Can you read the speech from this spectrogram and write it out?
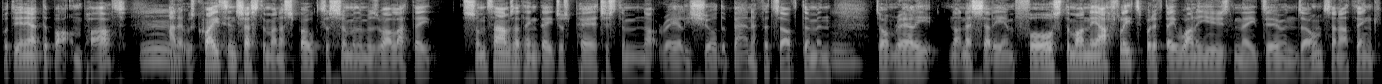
but they only had the bottom part, mm. and it was quite interesting when I spoke to some of them as well that they sometimes I think they just purchased them, not really sure the benefits of them, and mm. don't really not necessarily enforce them on the athletes, but if they want to use them, they do and don't, and I think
